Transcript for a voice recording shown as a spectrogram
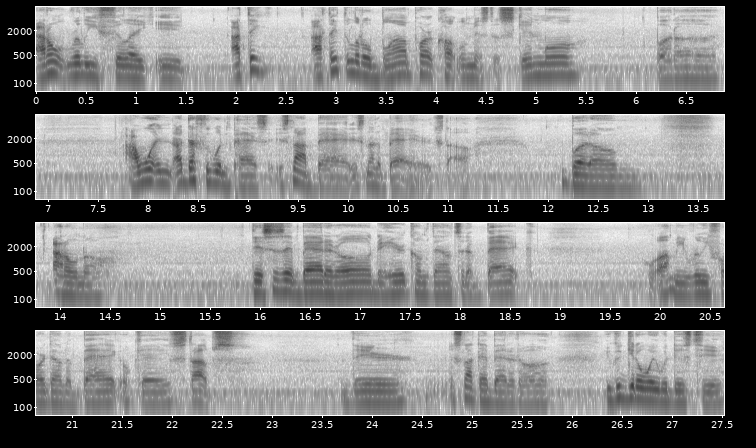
I don't really feel like it. I think, I think the little blonde part complements the skin more, but uh, I wouldn't. I definitely wouldn't pass it. It's not bad. It's not a bad hairstyle, but um, I don't know. This isn't bad at all. The hair comes down to the back. Well, I mean, really far down the back. Okay, stops there. It's not that bad at all. You could get away with this too.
